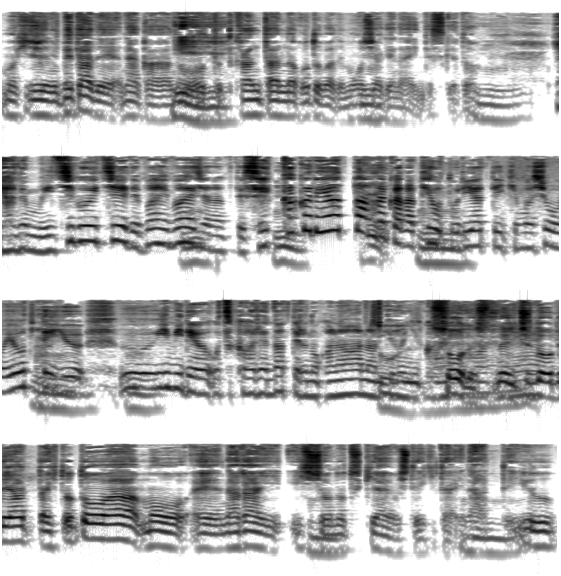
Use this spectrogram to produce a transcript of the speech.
もう非常にベタで、なんか、あの、簡単な言葉で申し訳ないんですけど。いや、でも、一期一会でバイバイじゃなくて、せっかく出会ったんだから手を取り合っていきましょうよっていう意味でお使われになってるのかな、なんていうふうに感じます、そうですね。一度出会った人とは、もう、えー、長い一生の付き合いをしていきたいなっていう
